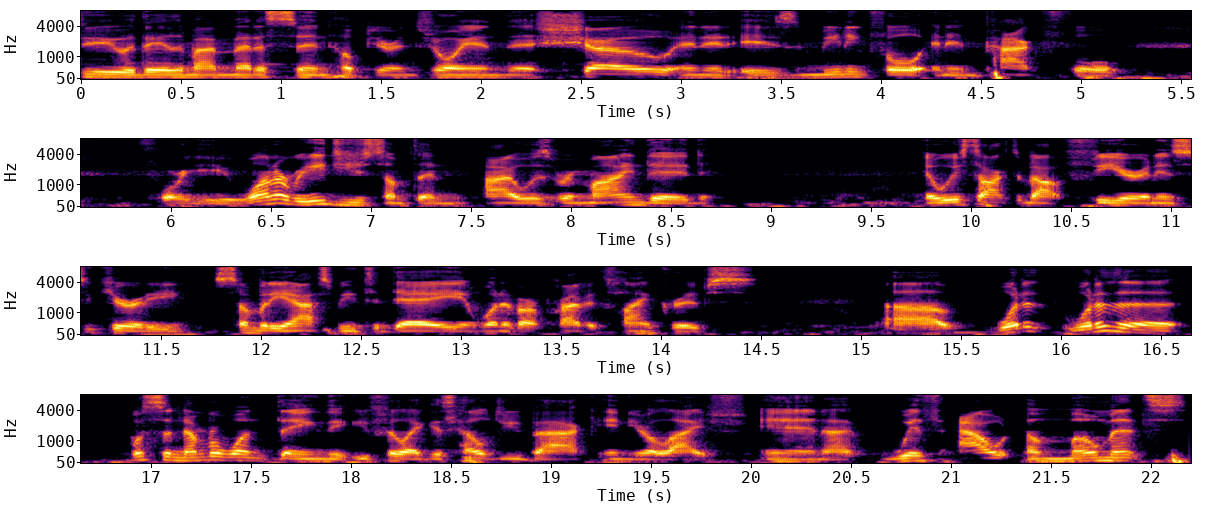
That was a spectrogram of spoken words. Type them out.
to Daily Mind Medicine. Hope you're enjoying this show and it is meaningful and impactful for you. Want to read you something? I was reminded and we've talked about fear and insecurity. Somebody asked me today in one of our private client groups, uh, what what are the what's the number one thing that you feel like has held you back in your life? And uh, without a moment's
